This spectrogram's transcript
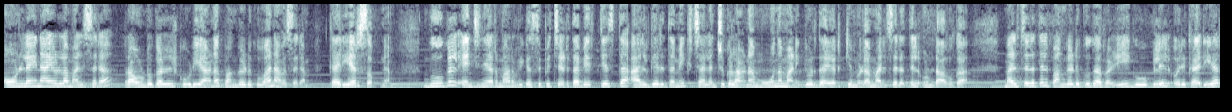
ഓൺലൈനായുള്ള മത്സര റൗണ്ടുകളിൽ കൂടിയാണ് പങ്കെടുക്കുവാൻ അവസരം. കരിയർ സ്വപ്നം. ഗൂഗിൾ എഞ്ചിനീയർമാർ വികസിപ്പിച്ചെടുത്ത വ്യത്യസ്ത അൽഗരിതമിക് ചലഞ്ചുകളാണ് മൂന്ന് മണിക്കൂർ ദൈർഘ്യമുള്ള മത്സരത്തിൽ ഉണ്ടാവുക. മത്സരത്തിൽ പങ്കെടുക്കുക വഴി ഗൂഗിളിൽ ഒരു കരിയർ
